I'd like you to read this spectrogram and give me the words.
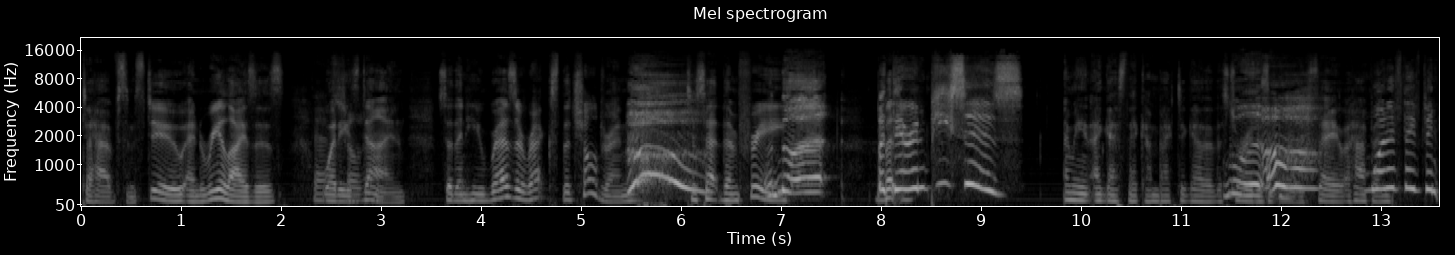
to have some stew and realizes That's what he's children. done. So then he resurrects the children to set them free. But, But- they're in pieces. I mean, I guess they come back together. The story doesn't really say what happened. What if they've been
